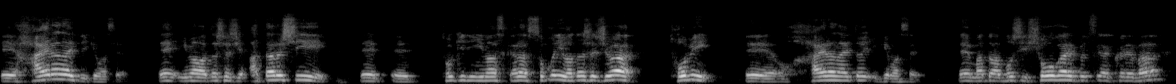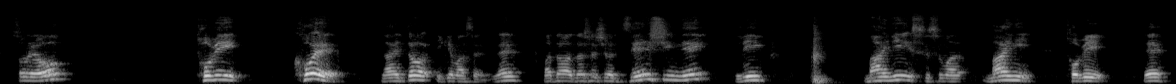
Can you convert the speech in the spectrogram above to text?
え、入らないといけません。ね、今私たち新しい、え、時にいますから、そこに私たちは飛び、え、入らないといけません。またはもし障害物が来れば、それを飛び越えないといけませんね。また私たちは全身にリープ、前に進ま、前に飛び、ね、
